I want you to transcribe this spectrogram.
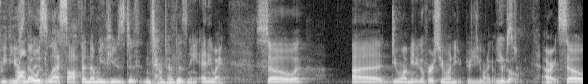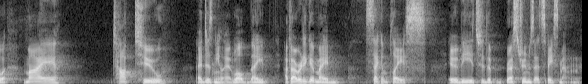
We've used Wrong those place. less often than we've used downtown Disney. Anyway, so uh, do you want me to go first, or do you want you, or do you want to go You first? go. All right. So my top two at Disneyland. Well, if I were to give my second place, it would be to the restrooms at Space Mountain.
